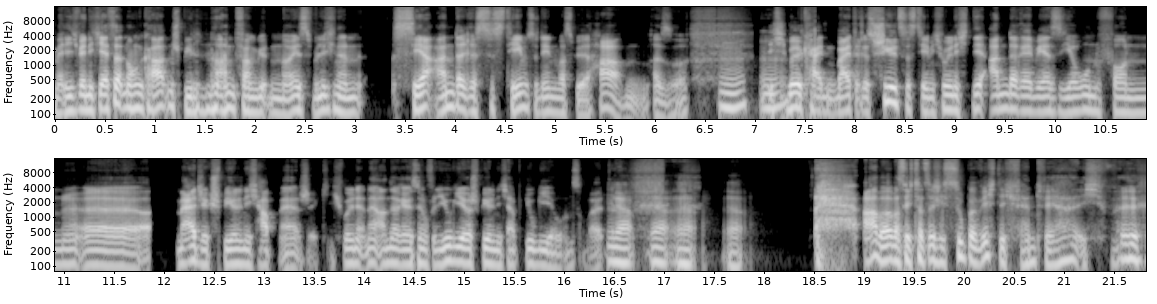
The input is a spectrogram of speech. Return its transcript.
wenn ich, wenn ich jetzt halt noch ein Kartenspiel anfangen wird, ein neues, will ich ein sehr anderes System zu dem, was wir haben. Also Mhm. ich Mhm. will kein weiteres Shield-System, ich will nicht eine andere Version von äh, Magic spielen, ich habe Magic. Ich will nicht eine andere Version von Yu-Gi-Oh! spielen, ich habe Yu-Gi-Oh! und so weiter. Ja, ja, ja, ja. Aber was ich tatsächlich super wichtig fände, wäre, ich will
